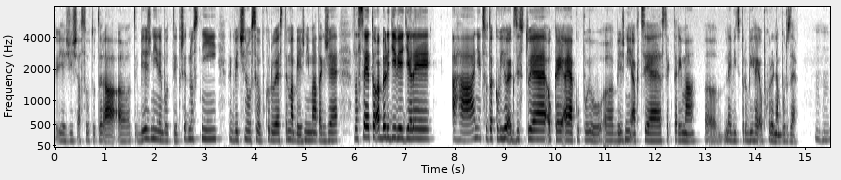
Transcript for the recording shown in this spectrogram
Ježíš, a jsou to teda uh, ty běžný nebo ty přednostní, tak většinou se obchoduje s těma běžnýma, takže zase je to, aby lidi věděli, aha, něco takového existuje, OK, a já kupuju uh, běžné akcie, se kterými uh, nejvíc probíhají obchody na burze. Mm-hmm.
